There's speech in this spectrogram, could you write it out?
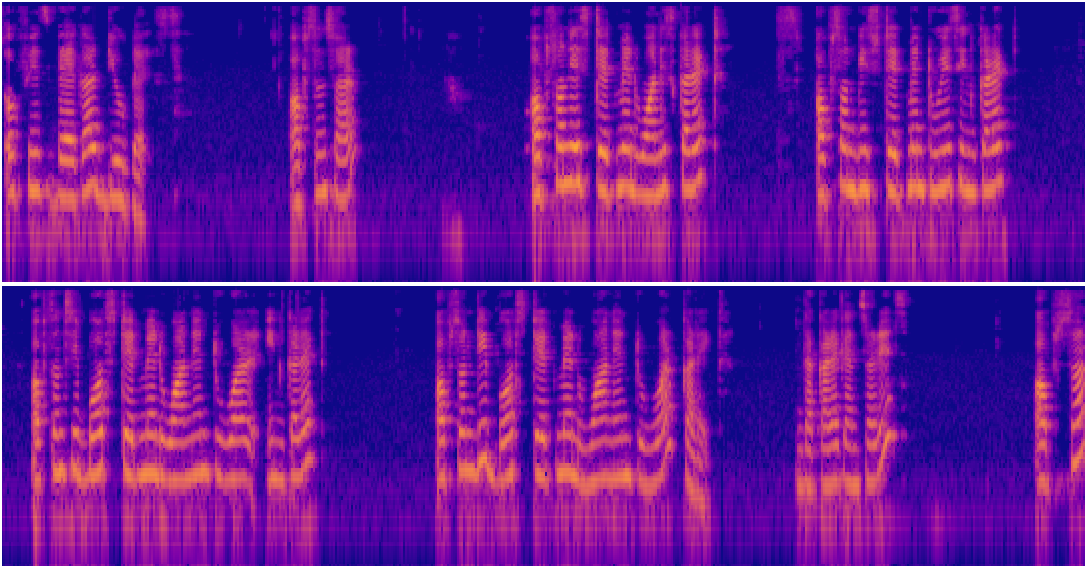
office bag are due bags. Options are Option A statement 1 is correct. Option B statement 2 is incorrect. Option C both statement 1 and 2 are incorrect. Option D both statement 1 and 2 are correct. The correct answer is option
